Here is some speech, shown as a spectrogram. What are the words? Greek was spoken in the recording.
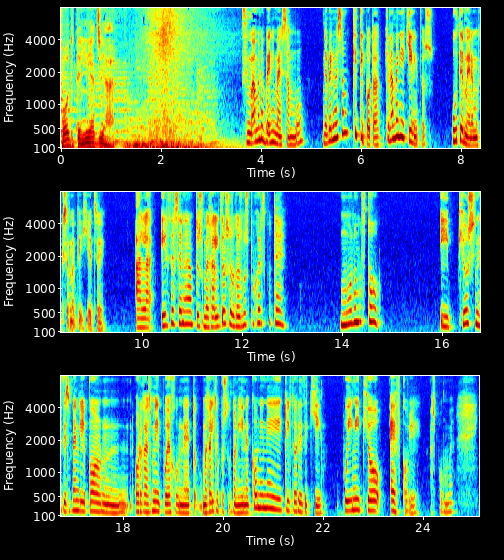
pod.gr Θυμάμαι να μπαίνει μέσα μου, να μπαίνει μέσα μου και τίποτα και να μένει ακίνητος. Ούτε εμένα μου έχει ξανατύχει, έτσι. Αλλά ήρθα σε έναν από τους μεγαλύτερους οργασμού που έχω έρθει ποτέ. Μόνο με αυτό. Οι πιο συνηθισμένοι λοιπόν οργασμοί που έχουν το μεγαλύτερο ποσοστό των γυναικών είναι οι κλειτοριδικοί, που είναι οι πιο εύκολοι ας πούμε.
